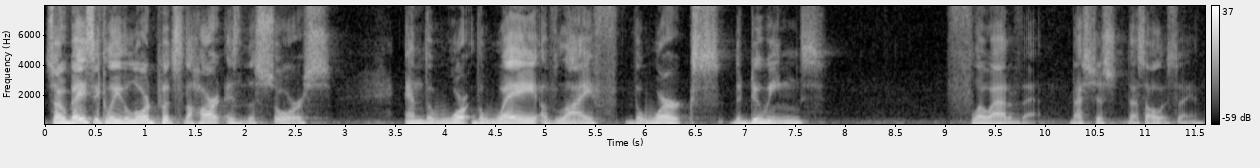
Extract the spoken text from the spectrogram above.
so basically, the Lord puts the heart as the source, and the, the way of life, the works, the doings flow out of that. That's just that's all it's saying.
